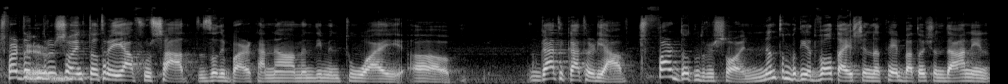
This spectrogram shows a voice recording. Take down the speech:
Çfarë do të ndryshojnë këto tre javë fushatë, Zoti Barka, në mendimin tuaj, gati 4 javë, çfarë do të ndryshojnë? 19 vota ishin në thelb ato që ndanin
